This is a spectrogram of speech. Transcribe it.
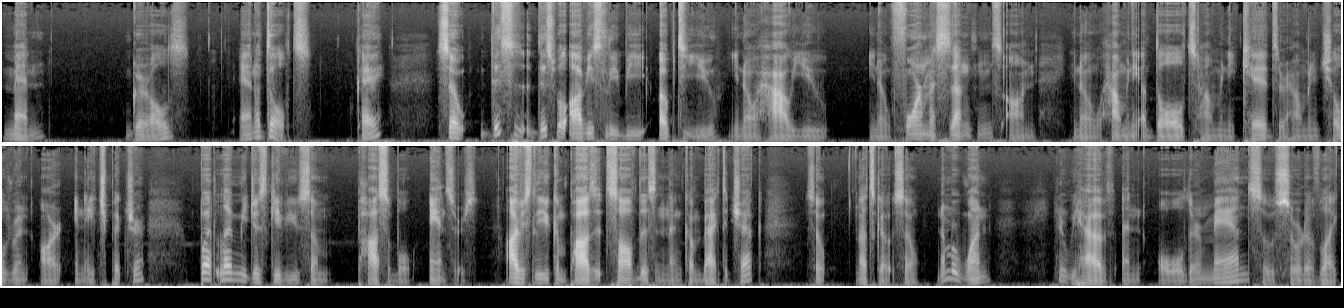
men, girls, and adults. Okay? So this is this will obviously be up to you, you know, how you, you know, form a sentence on, you know, how many adults, how many kids, or how many children are in each picture. But let me just give you some possible answers. Obviously, you can pause it, solve this, and then come back to check. So let's go. So number one, here we have an older man, so sort of like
